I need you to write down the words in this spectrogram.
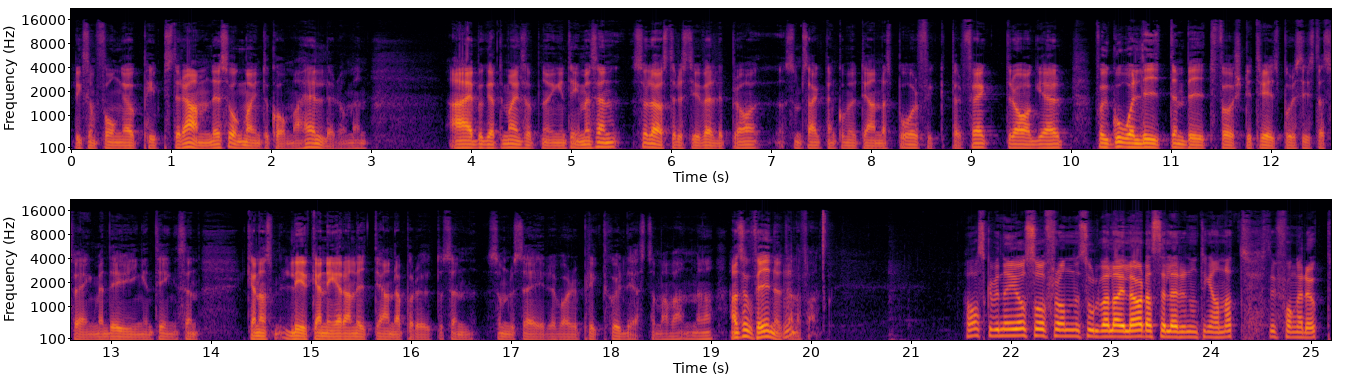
liksom fånga upp Hipsteram. Det såg man ju inte komma heller då, men... Nej, Bugatti Miles uppnådde ingenting. Men sen så löste det sig ju väldigt bra. Som sagt, han kom ut i andra spår, fick perfekt draghjälp. Får ju gå en liten bit först i tredje spår i sista sväng, men det är ju ingenting. Sen kan han lirka ner han lite i andra på ut och sen, som du säger, det var det pliktskyldigast som han vann. Men han såg fin ut mm. i alla fall. Ja, ska vi nöja oss så från Solvalla i lördags eller är det någonting annat du fångade upp?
